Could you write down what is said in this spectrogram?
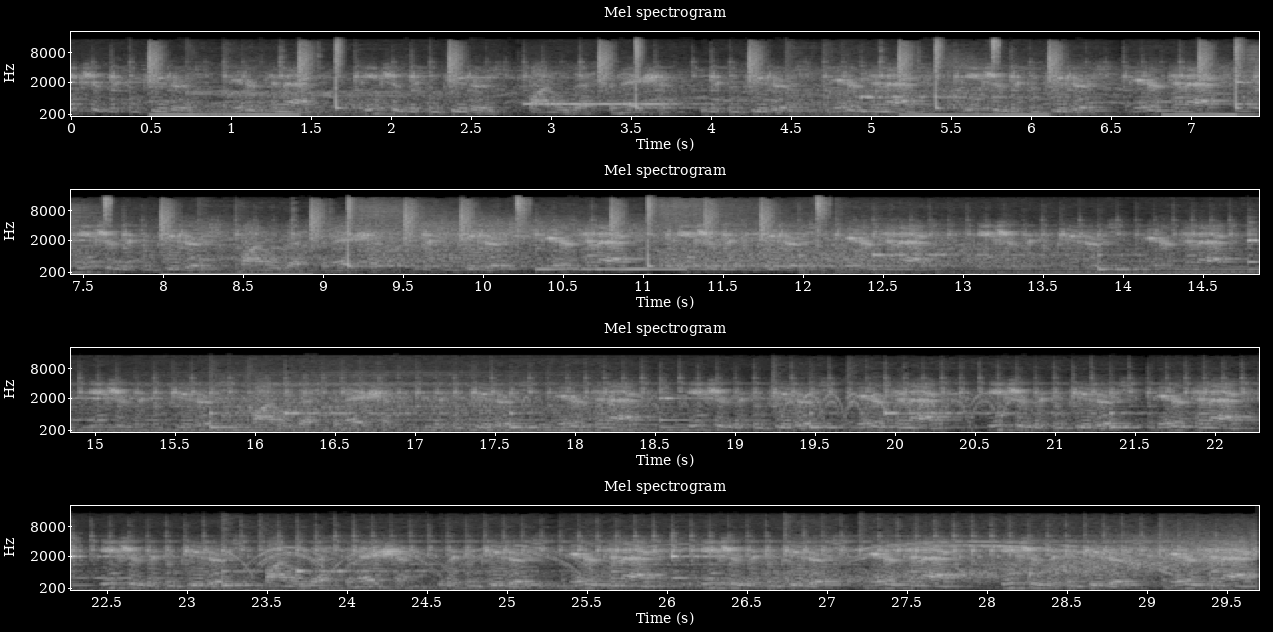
each of the computers. Interconnect each of the computers. Each of the computers. Final destination. The computers. Interconnect each of the computers. Interconnect each of the computers. Interconnect each of the computers. Final destination. The computers. Interconnect each of the computers. Interconnect each of the computers. Interconnect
